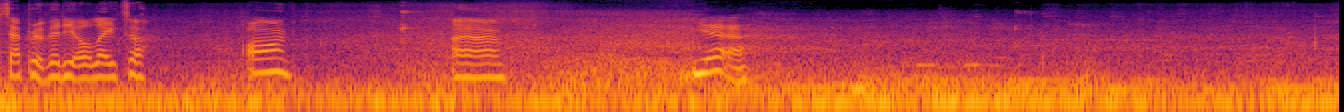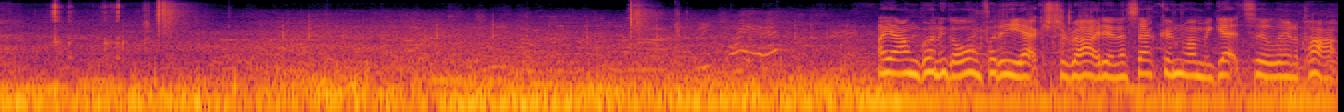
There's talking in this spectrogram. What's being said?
separate video later on um yeah I am going to go on for the extra ride in a second when we get to Luna Park.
